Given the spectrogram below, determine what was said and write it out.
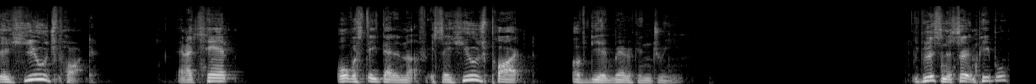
a huge part. And I can't overstate that enough. It's a huge part of the American dream. If you listen to certain people,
